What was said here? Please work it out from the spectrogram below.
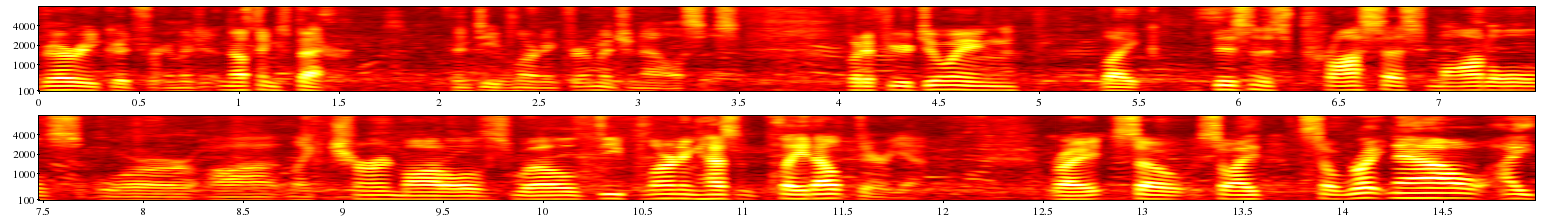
very good for image. Nothing's better than deep learning for image analysis. But if you're doing like business process models or uh, like churn models, well, deep learning hasn't played out there yet, right? So, so I, so right now, I,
